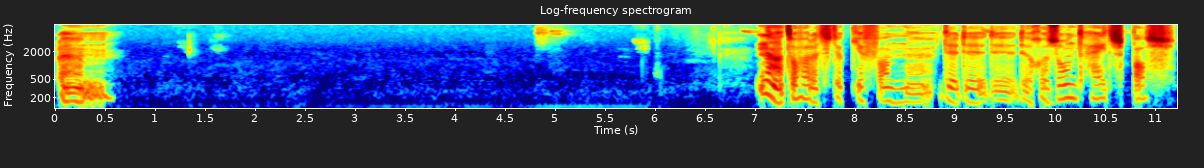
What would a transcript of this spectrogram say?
um, Nou, toch wel het stukje van uh, de, de, de, de gezondheidspas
